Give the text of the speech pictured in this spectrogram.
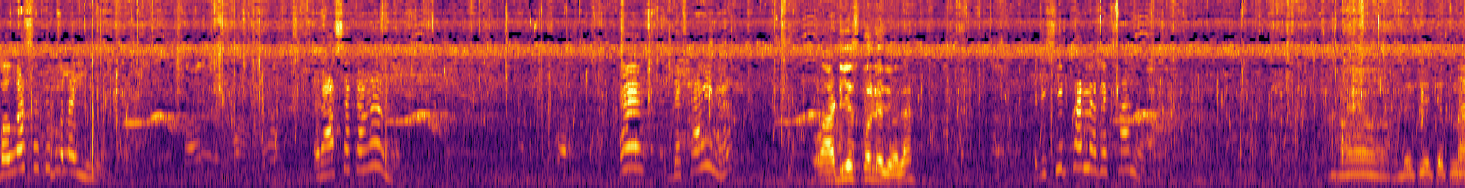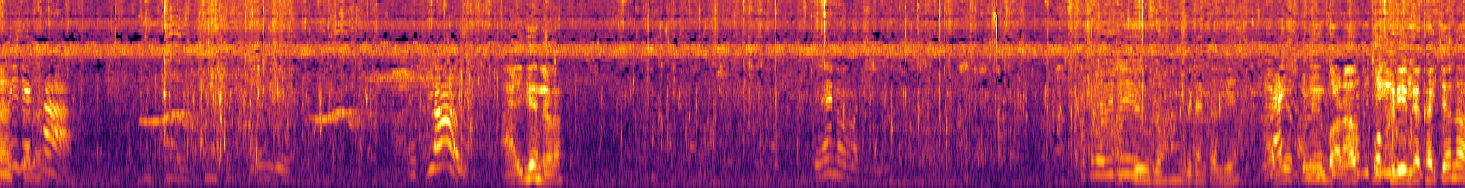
बउआ से के बोलाइए। रास्ता कहाँ है? दिखाई ना। वो आरडीएस कॉलेज वाला। रिसीव कर करना देखा ना हाँ देखिए कितना है देखा। उठलाओ। आइए ना। ना मछली आरडीएस कॉलेज अपने बड़ा पोखरी देखै छै ना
